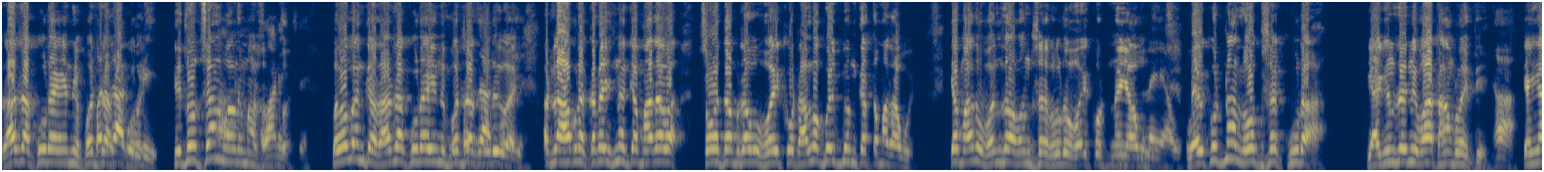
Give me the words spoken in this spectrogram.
રાજા કૂડે એની પ્રજા કુડી. કીધું છે ને વાણીમાં વાણી. છે. બરોબર કે રાજા કુડાઈ ને પ્રજા કુડી હોય. એટલે આપણે કદાચ ને કે મારા સોધમ રહું વૈકોટ હાલો કોઈ પણ કે તમારે આવું કે મારું વંશા વંશે રોડો વૈકોટ નહીં આવું. નહીં ના લોક છે કુડા ઇન્દ્રની વાત સાંભળી હતી. કે અહીંયા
